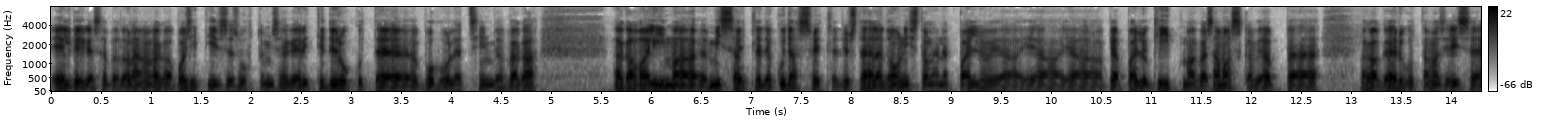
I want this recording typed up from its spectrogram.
eelkõige sa pead olema väga positiivse suhtumisega, eriti tüdrukute puhul, et siin peab väga väga valima, mis sa ütled ja kuidas sa ütled, just hääletoonist oleneb palju ja, ja, ja peab palju kiitma, aga samas ka peab äh, väga ka ergutama sellise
